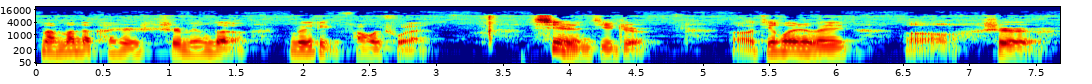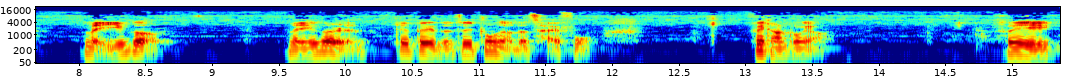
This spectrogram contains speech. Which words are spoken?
慢慢的开始实名的威力发挥出来。信任机制，呃，金辉认为，呃，是每一个每一个人这辈子最重要的财富，非常重要。所以，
